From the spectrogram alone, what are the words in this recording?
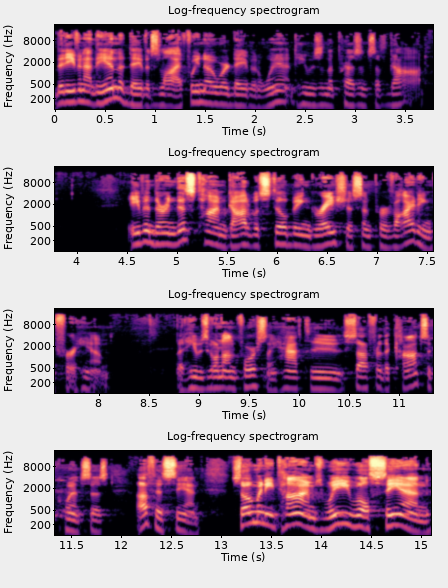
But even at the end of David's life, we know where David went. He was in the presence of God. Even during this time, God was still being gracious and providing for him. But he was going to unfortunately have to suffer the consequences of his sin. So many times we will sin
